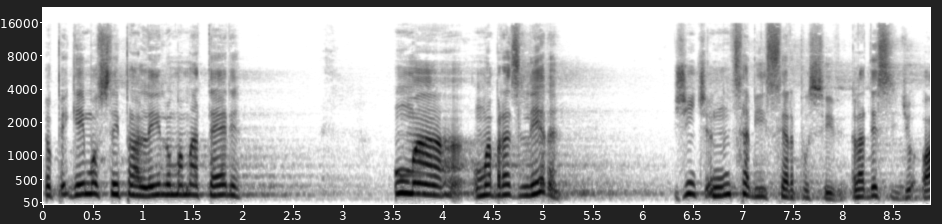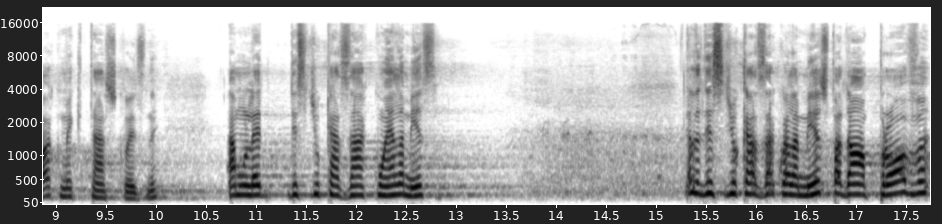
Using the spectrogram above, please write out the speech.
eu peguei e mostrei para a Leila uma matéria, uma, uma brasileira Gente, eu não sabia se era possível. Ela decidiu, olha como é que tá as coisas, né? A mulher decidiu casar com ela mesma. Ela decidiu casar com ela mesma para dar uma prova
